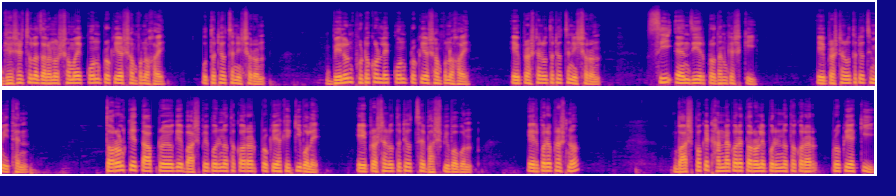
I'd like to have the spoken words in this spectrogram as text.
গ্যাসের চুলা জ্বালানোর সময় কোন প্রক্রিয়া সম্পন্ন হয়? উত্তরটি হচ্ছে নিঃসরণ। বেলুন ফুটো করলে কোন প্রক্রিয়া সম্পন্ন হয়? এই প্রশ্নের উত্তরটি হচ্ছে নিঃসরণ। সিএনজি এর প্রধান গ্যাস কী? এই প্রশ্নের উত্তরটি হচ্ছে মিথেন। তরলকে তাপ প্রয়োগে বাষ্পে পরিণত করার প্রক্রিয়াকে কি বলে? এই প্রশ্নের উত্তরটি হচ্ছে বাষ্পীভবন। এরপরে প্রশ্ন, বাষ্পকে ঠান্ডা করে তরলে পরিণত করার প্রক্রিয়া কি?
